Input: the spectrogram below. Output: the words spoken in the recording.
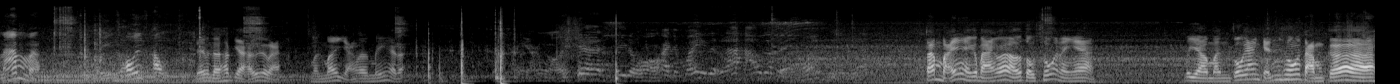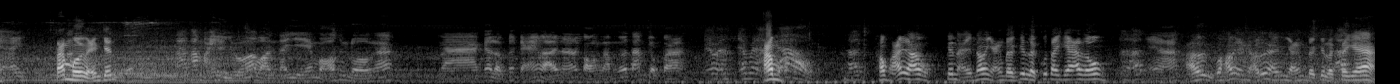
Nám mà điện thối không. Để mình lên hết ra thử các bạn. Mình mới dặn lên miếng rồi đó. Tám bảy này các bạn có ở tụt xuống này nha. Bây giờ mình cố gắng chỉnh xuống tầm cỡ 80 bảy chín Nó tám bảy là vừa á mình tại vì em bỏ xuống đường á là cái lực nó cản lại nè nó còn nằm ở 80 à. không. không? Phải đâu cái này nó nhận được cái lực của tay ga luôn. Vậy hả? ừ có hỏi em thử này nhận được cái lực tay ga.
